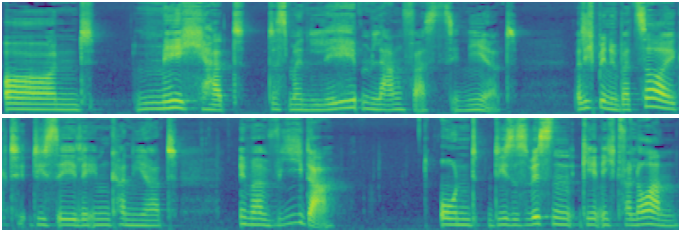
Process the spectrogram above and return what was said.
Und mich hat das mein Leben lang fasziniert, weil ich bin überzeugt, die Seele inkarniert immer wieder. Und dieses Wissen geht nicht verloren,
